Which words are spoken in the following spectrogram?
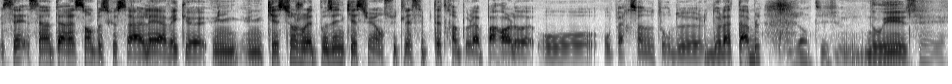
C'est intéressant parce que ça allait avec euh, une, question. Je voulais te poser une question et ensuite laisser peut-être un peu la parole aux, personnes autour de, la table. C'est gentil. Oui, c'est.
